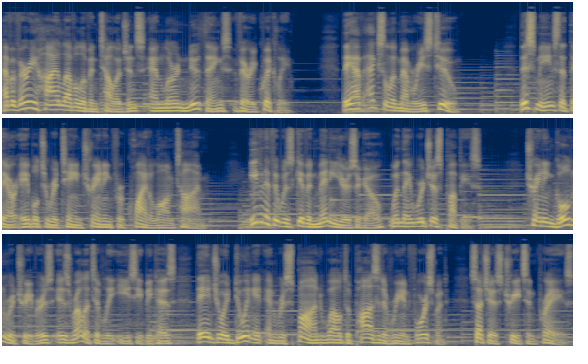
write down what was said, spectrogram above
have a very high level of intelligence and learn new things very quickly. They have excellent memories too. This means that they are able to retain training for quite a long time, even if it was given many years ago when they were just puppies. Training golden retrievers is relatively easy because they enjoy doing it and respond well to positive reinforcement, such as treats and praise.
